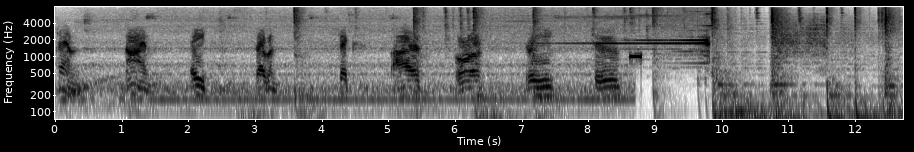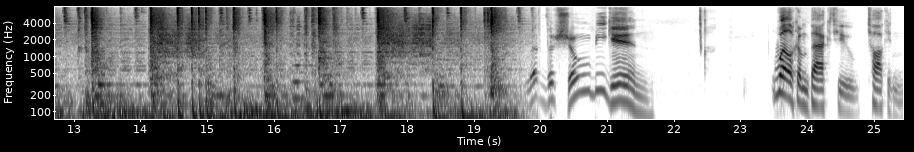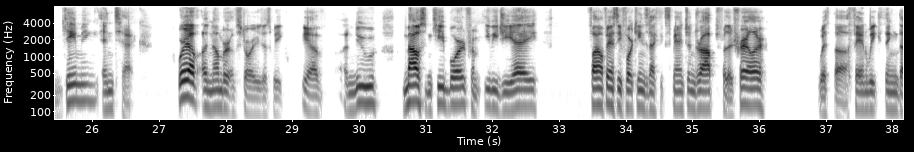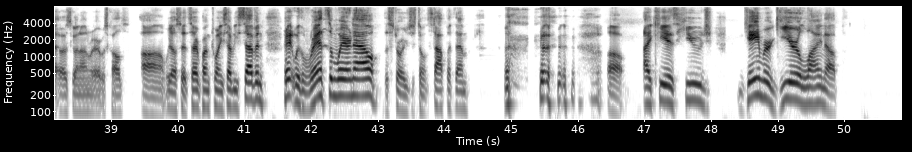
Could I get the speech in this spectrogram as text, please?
10, 9, 8, 7, 6, 5, 4, 3, 2, Let the show begin. Welcome back to Talking Gaming and Tech. We have a number of stories this week. We have a new mouse and keyboard from EVGA. Final Fantasy 14's next expansion dropped for their trailer with the fan week thing that was going on, where it was called. Uh, we also had Cyberpunk 2077 hit with ransomware now. The stories just don't stop with them. uh, IKEA's huge gamer gear lineup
